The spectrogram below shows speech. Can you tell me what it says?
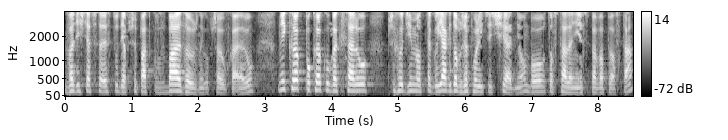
24 studia przypadków z bardzo różnych obszarów HR-u. No i krok po kroku w Excelu przechodzimy od tego, jak dobrze policzyć średnią, bo to wcale nie jest sprawa prosta.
